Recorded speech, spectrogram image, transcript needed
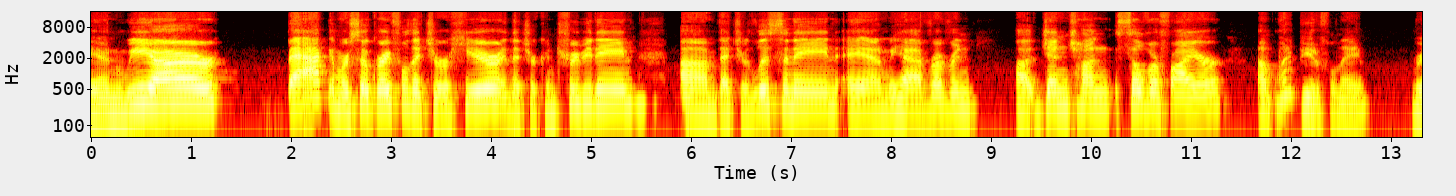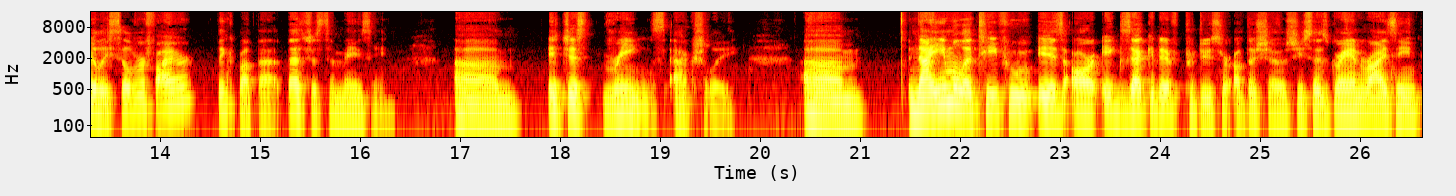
And we are back, and we're so grateful that you're here and that you're contributing, um, that you're listening. And we have Reverend uh, Jenn Chung Silverfyre. Um, what a beautiful name, really, Silverfyre. Think about that. That's just amazing. Um, it just rings, actually. Um, Naima Latif, who is our executive producer of the show, she says, Grand Rising,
